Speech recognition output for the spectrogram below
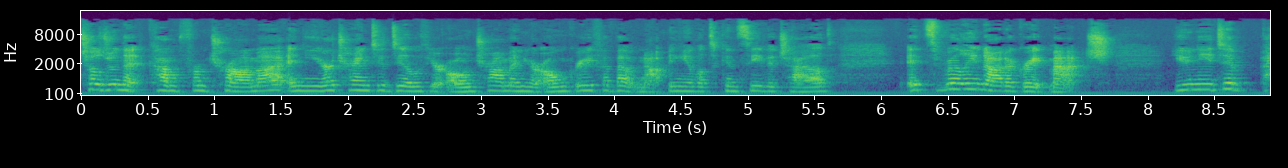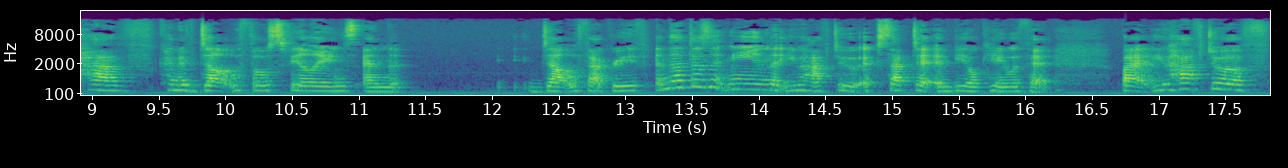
children that come from trauma and you're trying to deal with your own trauma and your own grief about not being able to conceive a child, it's really not a great match. You need to have kind of dealt with those feelings and dealt with that grief. And that doesn't mean that you have to accept it and be okay with it, but you have to have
